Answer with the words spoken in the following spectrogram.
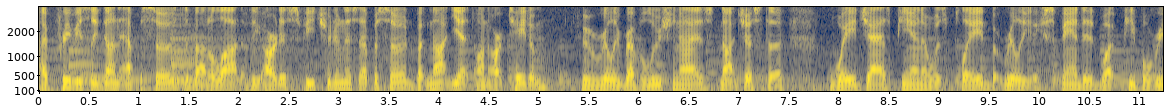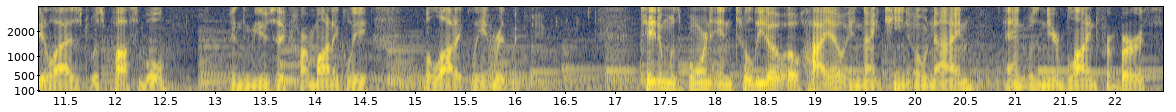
I've previously done episodes about a lot of the artists featured in this episode, but not yet on Art Tatum, who really revolutionized not just the way jazz piano was played, but really expanded what people realized was possible in the music harmonically, melodically, and rhythmically. Tatum was born in Toledo, Ohio in 1909 and was near blind from birth.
